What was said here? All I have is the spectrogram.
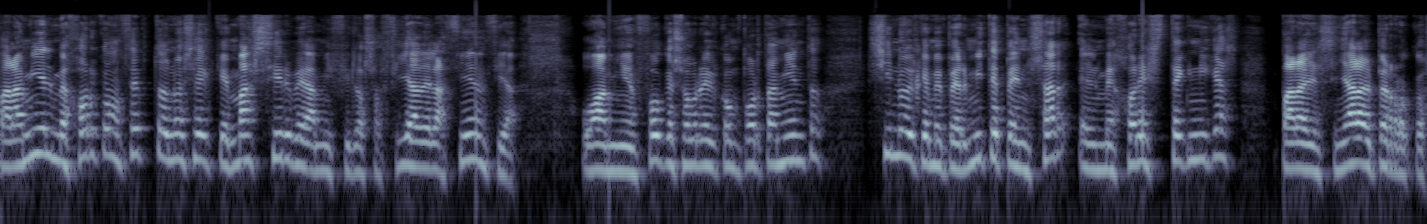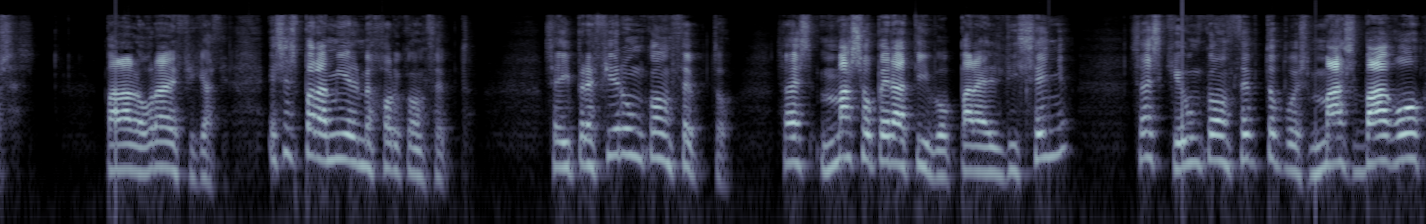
Para mí el mejor concepto no es el que más sirve a mi filosofía de la ciencia o a mi enfoque sobre el comportamiento, sino el que me permite pensar en mejores técnicas para enseñar al perro cosas, para lograr eficacia. Ese es para mí el mejor concepto. O sea, y prefiero un concepto, ¿sabes?, más operativo para el diseño, ¿sabes?, que un concepto pues más vago,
